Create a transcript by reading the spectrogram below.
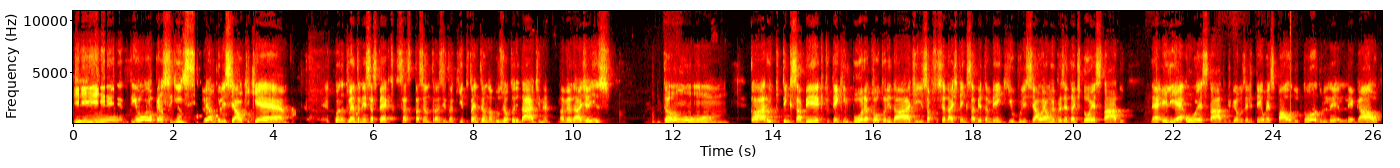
E, e eu, eu penso o seguinte, se tu é um policial que quer quando tu entra nesse aspecto que está sendo trazido aqui, tu está entrando no abuso de autoridade, né? Na verdade é isso. Então, claro, tu tem que saber que tu tem que impor a tua autoridade, e isso a sociedade tem que saber também que o policial é um representante do Estado, né? Ele é o Estado, digamos, ele tem o respaldo todo legal.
